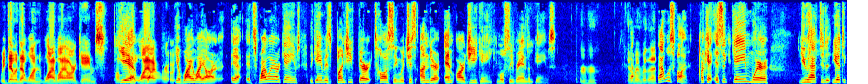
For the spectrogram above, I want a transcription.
we demoed that one YYR Games. pub- Yeah, YYR. Or, Yeah, YYR. Yeah, it's YYR Games. The game is Bungie Ferret Tossing, which is under MRG Games, mostly random games. hmm I remember that. That was fun. Okay, it's a game where you have to you have to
